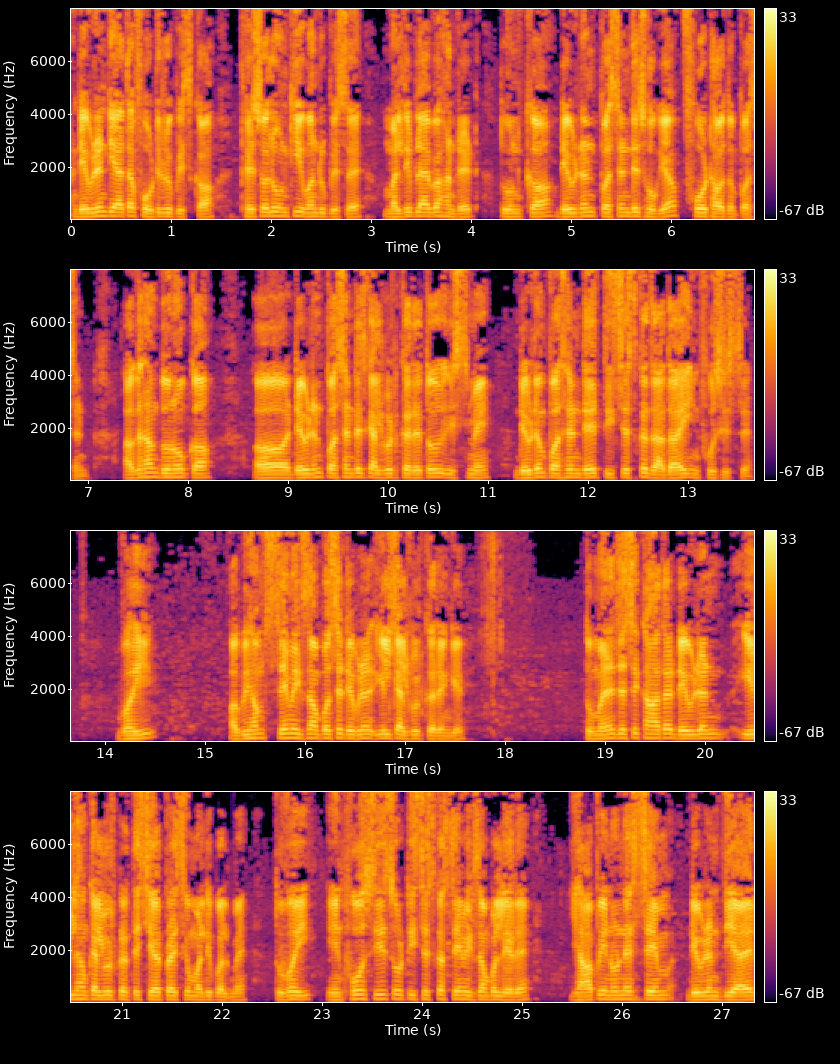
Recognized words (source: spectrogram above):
डिविडेंड दिया था फोर्टी रुपीज़ का फेस वैल्यू उनकी वन रुपीज़ है, मल्टीप्लाई बाय हंड्रेड तो उनका डिविडेंड परसेंटेज हो गया फोर थाउज़ेंड परसेंट। अगर हम दोनों का डिविडेंड परसेंटेज कैलकुलेट करें तो इसमें डिविडेंड परसेंटेज टीसीएस का ज़्यादा है इन्फोसिस से। वही, अभी हम सेम एग्ज़ाम्पल से डिविडेंड ईल कैलकुलेट करेंगे। तो मैंने जैसे कहा था डिविडेंड ईल हम कैलकुलेट करते हैं शेयर प्राइस के मल्टीपल में। तो वही इन्फोसिस और टीसीएस का सेम एग्जांपल ले रहे हैं। यहाँ पे इन्होंने सेम डिविडेंड दिया है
